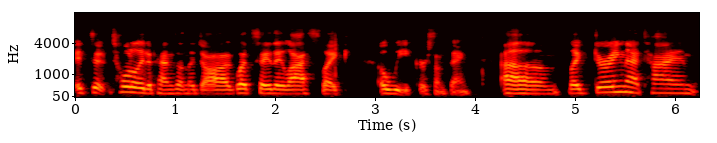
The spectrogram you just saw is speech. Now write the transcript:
It d- totally depends on the dog. Let's say they last like a week or something. Um, like during that time,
